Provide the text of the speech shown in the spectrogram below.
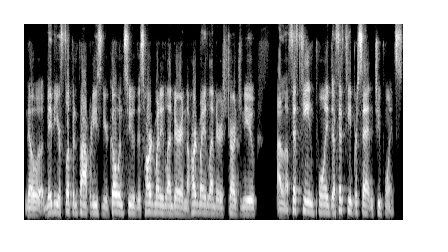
you know maybe you're flipping properties, and you're going to this hard money lender, and the hard money lender is charging you, I don't know, fifteen 15 point, 15 uh, percent and two points.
